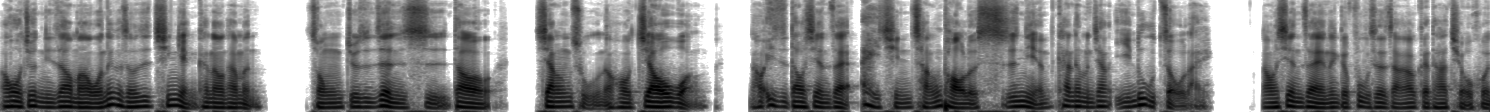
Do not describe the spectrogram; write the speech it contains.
然后我就你知道吗？我那个时候是亲眼看到他们从就是认识到相处，然后交往。然后一直到现在，爱情长跑了十年，看他们这样一路走来，然后现在那个副社长要跟他求婚，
